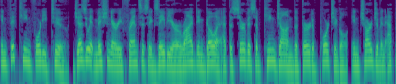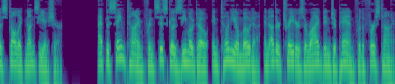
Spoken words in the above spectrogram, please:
in 1542, Jesuit missionary Francis Xavier arrived in Goa at the service of King John III of Portugal, in charge of an apostolic nunciature. At the same time Francisco Zeimoto, Antonio Mota, and other traders arrived in Japan for the first time.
